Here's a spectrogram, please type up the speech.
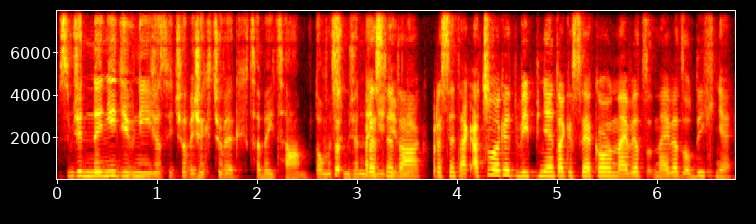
myslím, že není divný, že si člověk, že člověk chce být sám. To myslím, že není Presne divný. tak, presne tak. A človek, keď vypne, tak si ako najviac, najviac oddychne.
